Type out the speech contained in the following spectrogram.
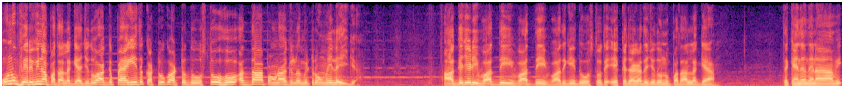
ਉਹਨੂੰ ਫਿਰ ਵੀ ਨਾ ਪਤਾ ਲੱਗਿਆ, ਜਦੋਂ ਅੱਗ ਪੈ ਗਈ ਤਾਂ ਘੱਟੋ ਘੱਟ ਦੋਸਤੋ ਉਹ ਅੱਧਾ ਪੌਣਾ ਕਿਲੋਮੀਟਰ ਉਵੇਂ ਹੀ ਲਈ ਗਿਆ। ਅੱਗ ਜਿਹੜੀ ਵੱਧਦੀ ਵੱਧਦੀ, ਵੱਧ ਗਈ ਦੋਸਤੋ ਤੇ ਇੱਕ ਜਗ੍ਹਾ ਤੇ ਜਦੋਂ ਉਹਨੂੰ ਪਤਾ ਲੱਗਿਆ ਤੇ ਕਹਿੰਦੇ ਹੁੰਦੇ ਨਾ ਵੀ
